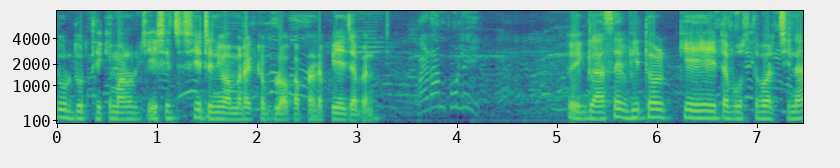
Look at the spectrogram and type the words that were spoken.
দূর দূর থেকে মানুষ যে এসেছে, সেটা নিয়েও আমার একটা ব্লগ আপনারা পেয়ে যাবেন। তো এই গ্লাসের ভিতর কে এটা বুঝতে পারছি না।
